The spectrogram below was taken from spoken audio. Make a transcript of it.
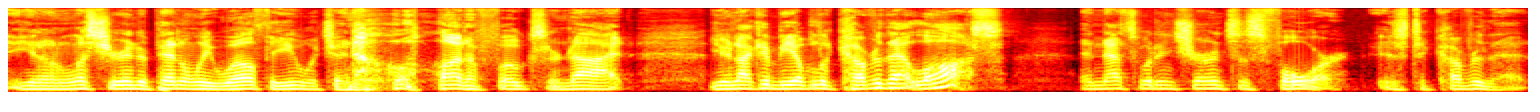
you know, unless you're independently wealthy, which I know a lot of folks are not, you're not going to be able to cover that loss. And that's what insurance is for, is to cover that.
